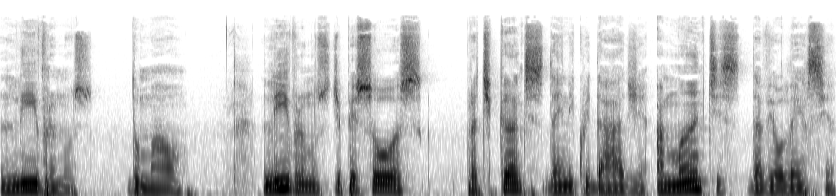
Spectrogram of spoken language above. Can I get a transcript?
livra-nos do mal. Livra-nos de pessoas praticantes da iniquidade, amantes da violência.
